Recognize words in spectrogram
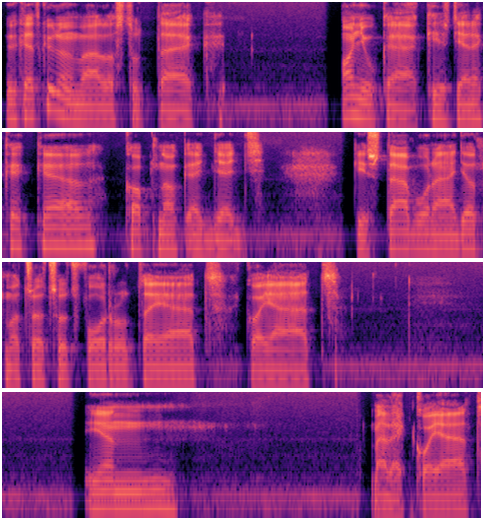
őket külön választották anyukák kisgyerekekkel, kapnak egy-egy kis táborágyat, matracot, forró teját, kaját, ilyen meleg kaját,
